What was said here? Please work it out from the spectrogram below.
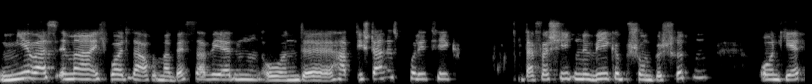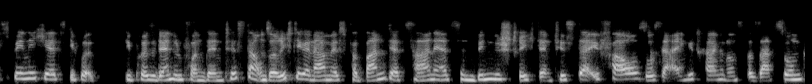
mir war es immer, ich wollte da auch immer besser werden und äh, habe die Standespolitik da verschiedene Wege schon beschritten. Und jetzt bin ich jetzt die, die Präsidentin von Dentista. Unser richtiger Name ist Verband der Zahnärztin Dentista e.V. So ist er eingetragen in unserer Satzung.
